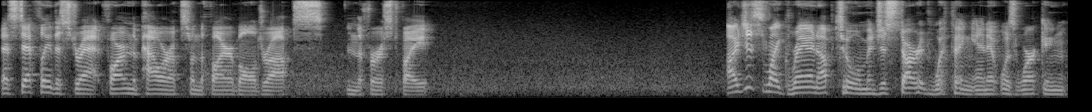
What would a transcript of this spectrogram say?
That's definitely the strat. Farm the power-ups from the fireball drops in the first fight. I just, like, ran up to him and just started whipping, and it was working.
